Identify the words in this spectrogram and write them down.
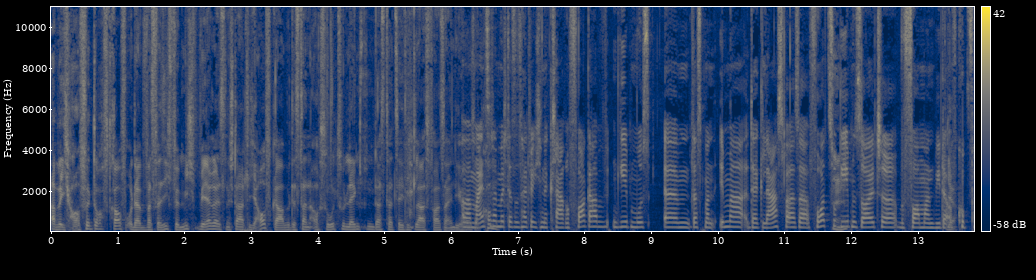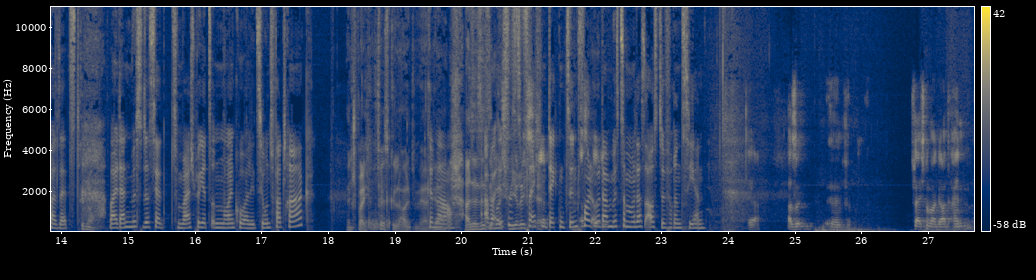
aber ich hoffe doch drauf, oder was weiß ich, für mich wäre es eine staatliche Aufgabe, das dann auch so zu lenken, dass tatsächlich Glasfaser in die Häuser Aber meinst kommt. du damit, dass es halt wirklich eine klare Vorgabe geben muss, ähm, dass man immer der Glasfaser vorzugeben mhm. sollte, bevor man wieder ja. auf Kupfer setzt? Genau. Weil dann müsste das ja zum Beispiel jetzt im neuen Koalitionsvertrag entsprechend festgehalten werden. Genau. Ja. Also es ist Aber immer ist schwierig. es flächendeckend äh, sinnvoll oder müsste man das ausdifferenzieren? Ja, also äh, vielleicht nochmal gerade ein,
